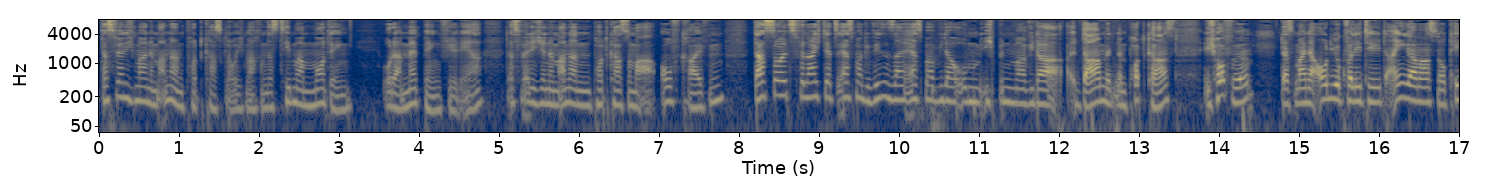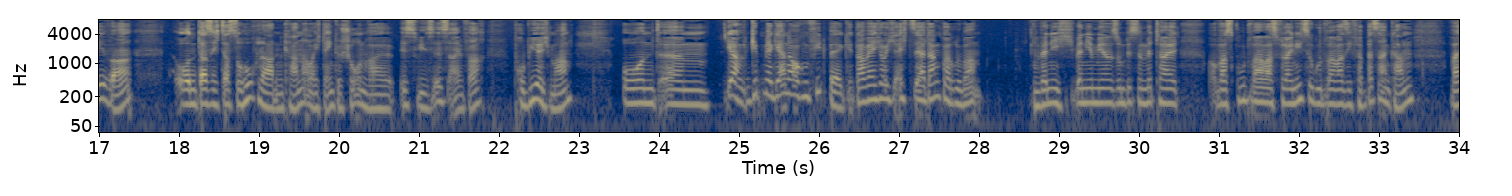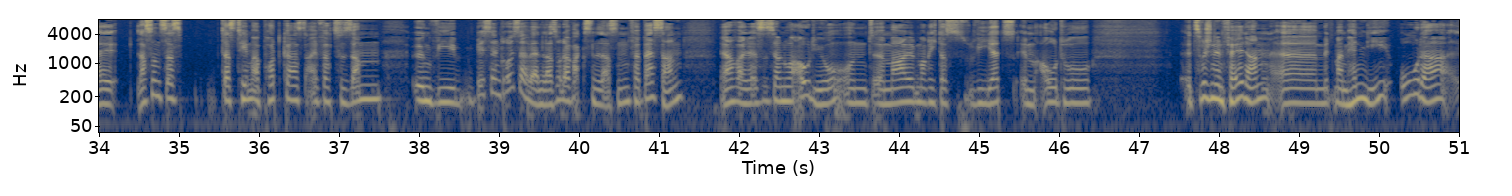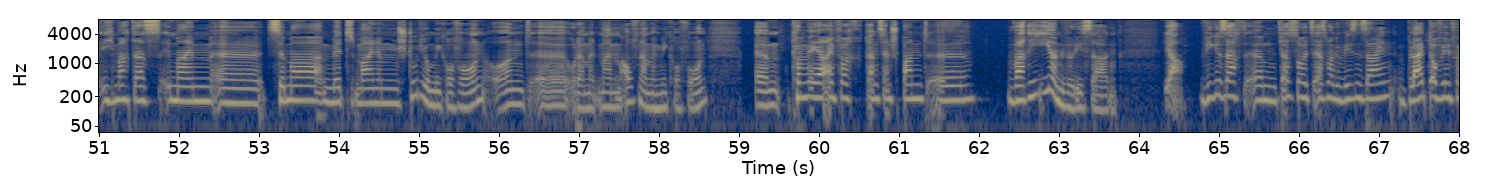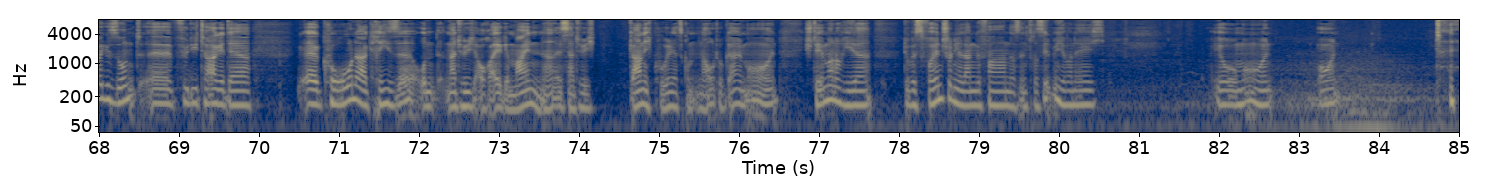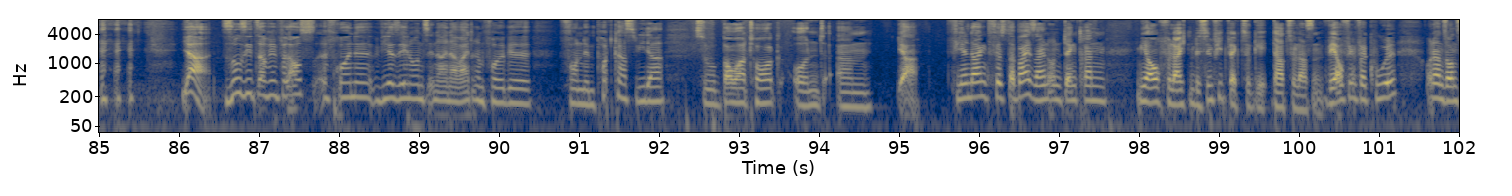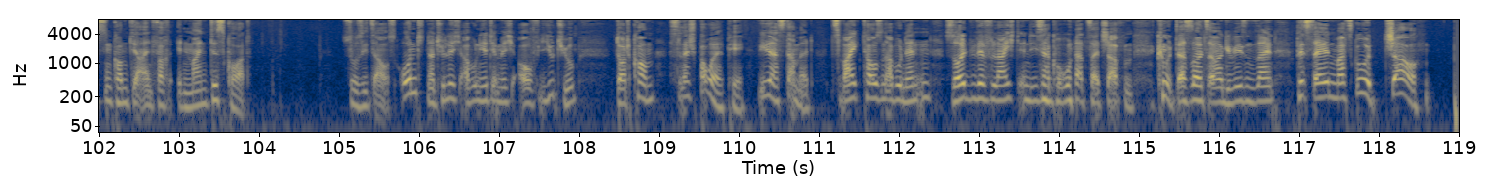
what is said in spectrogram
das werde ich mal in einem anderen Podcast, glaube ich, machen, das Thema Modding oder Mapping viel eher. Das werde ich in einem anderen Podcast nochmal aufgreifen. Das soll es vielleicht jetzt erstmal gewesen sein. Erstmal wieder um, ich bin mal wieder da mit einem Podcast. Ich hoffe, dass meine Audioqualität einigermaßen okay war und dass ich das so hochladen kann. Aber ich denke schon, weil ist wie es ist einfach. Probiere ich mal. Und ähm, ja, gebt mir gerne auch ein Feedback. Da wäre ich euch echt sehr dankbar drüber. Wenn, ich, wenn ihr mir so ein bisschen mitteilt, was gut war, was vielleicht nicht so gut war, was ich verbessern kann. Weil lass uns das, das Thema Podcast einfach zusammen irgendwie ein bisschen größer werden lassen oder wachsen lassen, verbessern. Ja, weil es ist ja nur Audio und äh, mal mache ich das wie jetzt im Auto zwischen den Feldern äh, mit meinem Handy oder ich mache das in meinem äh, Zimmer mit meinem Studiomikrofon und äh, oder mit meinem Aufnahmemikrofon. Ähm, können wir ja einfach ganz entspannt äh, variieren, würde ich sagen. Ja, wie gesagt, ähm, das soll es erstmal gewesen sein. Bleibt auf jeden Fall gesund äh, für die Tage der Corona-Krise und natürlich auch allgemein. Ne? Ist natürlich gar nicht cool. Jetzt kommt ein Auto, geil, moin. Ich stehe immer noch hier. Du bist vorhin schon hier lang gefahren, das interessiert mich aber nicht. Jo, moin. Moin. ja, so sieht es auf jeden Fall aus, äh, Freunde. Wir sehen uns in einer weiteren Folge von dem Podcast wieder zu Bauer Talk. Und ähm, ja, vielen Dank fürs Dabeisein und denkt dran, mir auch vielleicht ein bisschen Feedback zu dazulassen. Wäre auf jeden Fall cool. Und ansonsten kommt ihr einfach in meinen Discord. So sieht's aus. Und natürlich abonniert ihr mich auf youtube.com slash powerlp. Wie wär's damit? 2000 Abonnenten sollten wir vielleicht in dieser Corona-Zeit schaffen. Gut, das soll's aber gewesen sein. Bis dahin, macht's gut. Ciao.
